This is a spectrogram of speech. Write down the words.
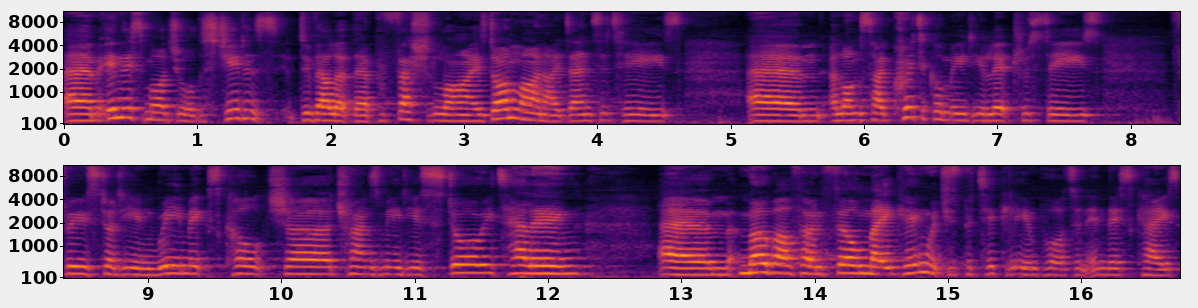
Um, in this module, the students develop their professionalised online identities um, alongside critical media literacies through studying remix culture, transmedia storytelling, um, mobile phone filmmaking, which is particularly important in this case.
